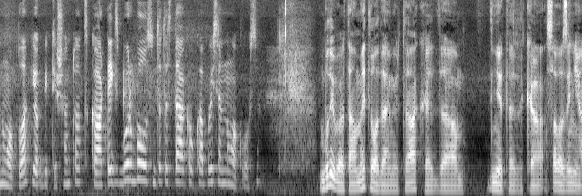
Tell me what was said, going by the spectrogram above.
noplaka, jo bija tiešām tāds kārtīgs burbulis, un tas tā kaut kā pavisam noklusa? Būtībā tā metodēm ir tā, ka um, Viņa ir savā ziņā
